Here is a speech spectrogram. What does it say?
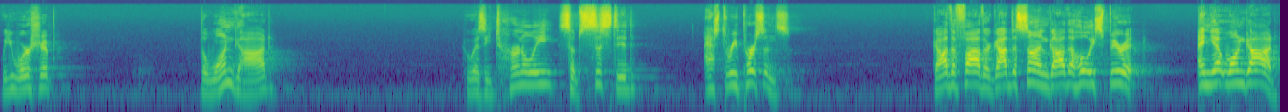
We worship the one God who has eternally subsisted as three persons God the Father, God the Son, God the Holy Spirit, and yet one God.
